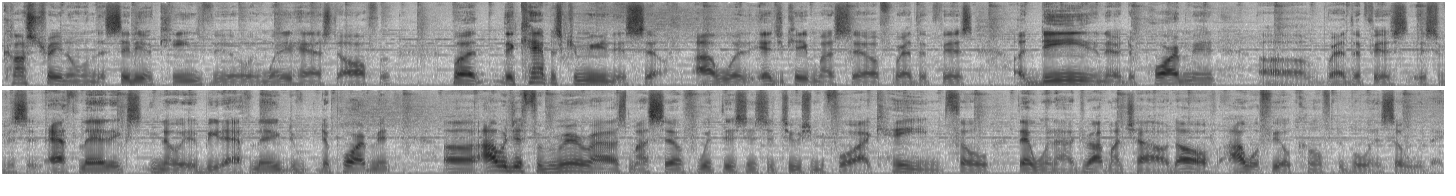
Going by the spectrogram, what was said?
concentrate on the city of Kingsville and what it has to offer, but the campus community itself. I would educate myself, whether if it's a dean in their department, um, whether if it's, if it's athletics, you know, it'd be the athletic de department. Uh, I would just familiarize myself with this institution before I came so that when I dropped my child off, I would feel comfortable and so would they.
